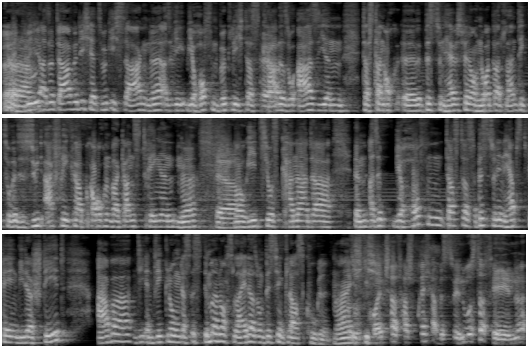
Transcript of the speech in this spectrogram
Nee, also da würde ich jetzt wirklich sagen, ne, also wir, wir hoffen wirklich, dass gerade so Asien Asien, das dann auch äh, bis zum Herbstferien auch Nordatlantik zurück. Südafrika brauchen wir ganz dringend, ne? Ja. Mauritius, Kanada. Ähm, also wir hoffen, dass das bis zu den Herbstferien wieder steht. Aber die Entwicklung, das ist immer noch leider so ein bisschen Glaskugel. Ne? Also ich, freudscher Versprecher bis zu den Osterferien. Ne?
